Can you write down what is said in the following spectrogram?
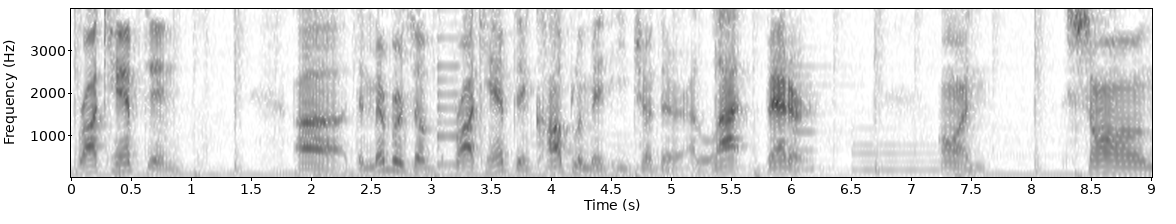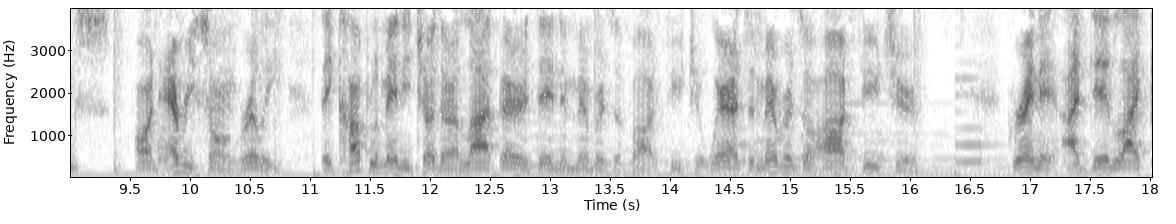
Brockhampton, uh, the members of Brockhampton complement each other a lot better on songs on every song really. They complement each other a lot better than the members of odd future. Whereas the members of odd future granted i did like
